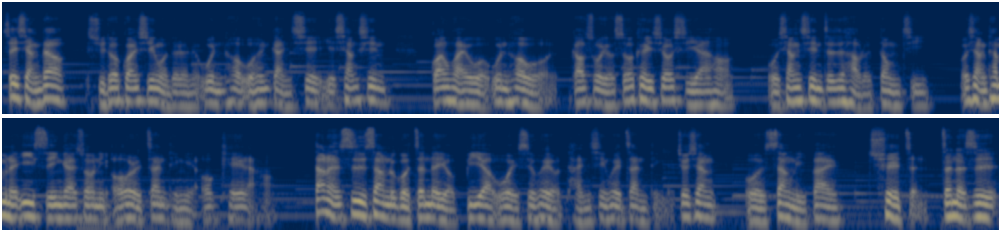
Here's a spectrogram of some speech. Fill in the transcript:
所以想到许多关心我的人的问候，我很感谢，也相信关怀我、问候我，告诉我有时候可以休息啊，哈。我相信这是好的动机。我想他们的意思应该说，你偶尔暂停也 OK 了哈。当然，事实上如果真的有必要，我也是会有弹性会暂停的。就像我上礼拜确诊，真的是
